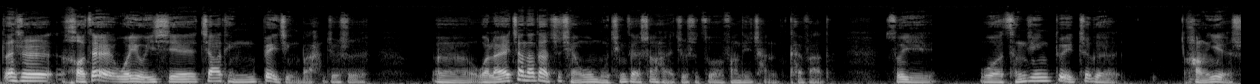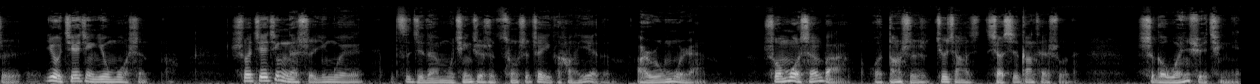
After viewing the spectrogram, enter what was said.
但是好在我有一些家庭背景吧，就是，呃，我来加拿大之前，我母亲在上海就是做房地产开发的，所以我曾经对这个行业是又接近又陌生说接近呢，是因为自己的母亲就是从事这一个行业的，耳濡目染；说陌生吧，我当时就像小西刚才说的，是个文学青年，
